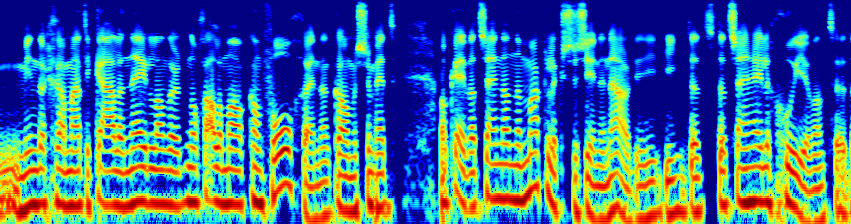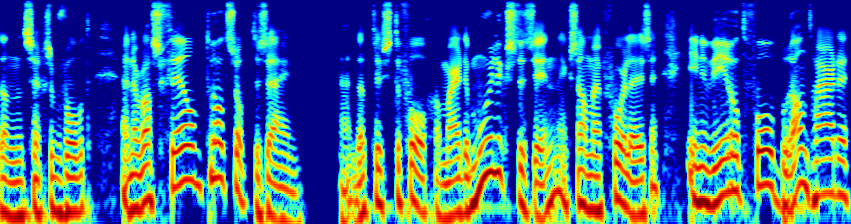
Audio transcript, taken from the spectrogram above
minder grammaticale Nederlander het nog allemaal kan volgen. En dan komen ze met, oké, wat zijn dan de makkelijkste zinnen? Nou, die, die, dat, dat zijn hele goeie. Want eh, dan zeggen ze bijvoorbeeld, en er was veel om trots op te zijn. Ja, dat is te volgen. Maar de moeilijkste zin, ik zal hem even voorlezen. In een wereld vol brandhaarden,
